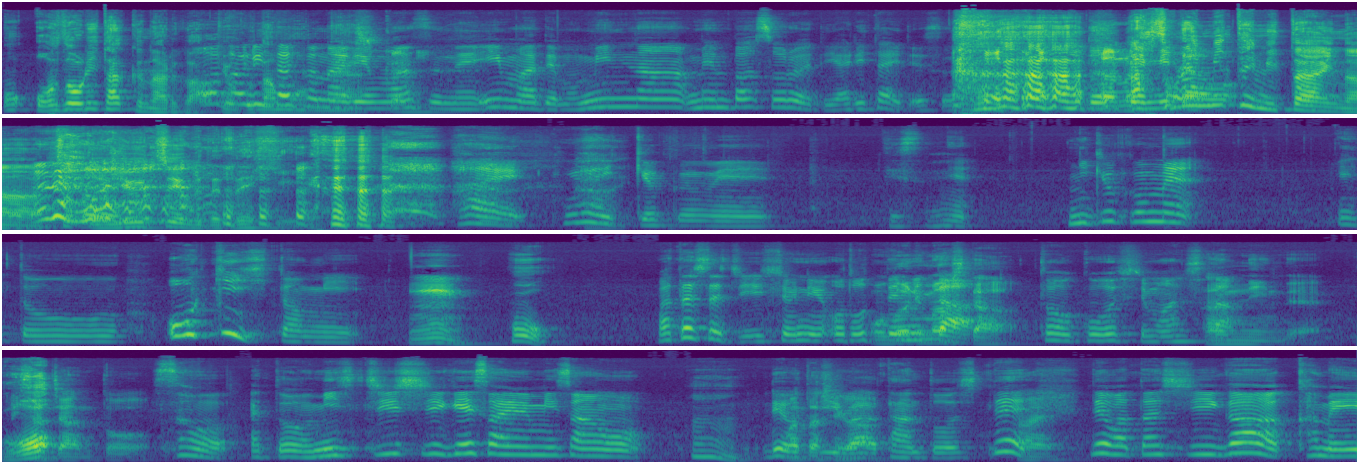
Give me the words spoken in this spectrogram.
お踊りたくなる楽曲だもんね。踊りたくなりますね。今でもみんなメンバー揃えてやりたいです。ねそれ見てみたいな。ちょっと YouTube でぜひ。はい。が1曲目ですね。2曲目。えっと「大きい瞳。うん。ほ」私たち一緒に踊ってみたました。投稿しました。3人で。お。りさちゃんと。そう。あと道重さゆみさんをううん。レオキーは私が。担当して、はい。で私が亀井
